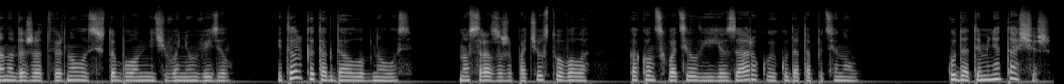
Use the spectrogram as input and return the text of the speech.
Она даже отвернулась, чтобы он ничего не увидел. И только тогда улыбнулась. Но сразу же почувствовала, как он схватил ее за руку и куда-то потянул. «Куда ты меня тащишь?»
